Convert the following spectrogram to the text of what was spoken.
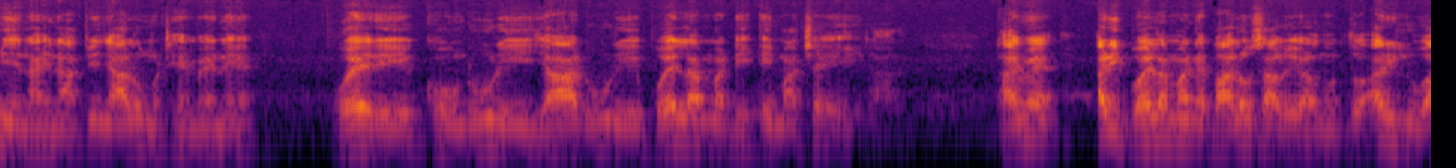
မြင်နိုင်တာပညာလို့မထင်မဲနဲ့ဘွဲတွေဂုံတူးတွေယာတူးတွေဘွဲလက်မှတ်တွေအိမ်မှာချက်ရတာဒါပေမဲ့အဲ့ဒီဘွဲလက်မှတ်နဲ့ဘာလို့စားလို့ရအောင်ဆိုတော့အဲ့ဒီလူက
